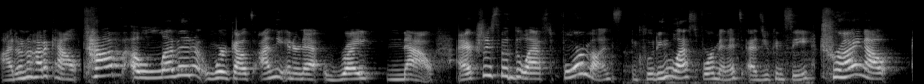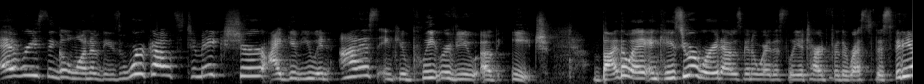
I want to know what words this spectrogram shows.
I don't know how to count, top 11 workouts on the internet right now. I actually spent the last four months, including the last four minutes, as you can see, trying out every single one of these workouts to make sure I give you an honest and complete review of each. By the way, in case you were worried I was gonna wear this leotard for the rest of this video,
